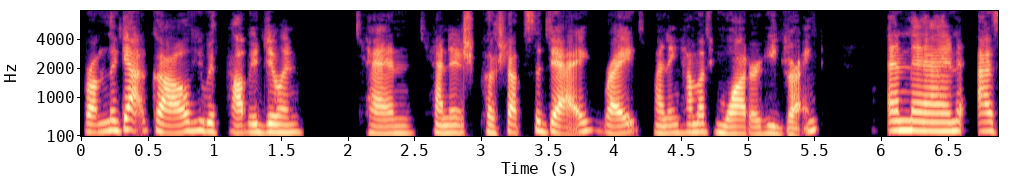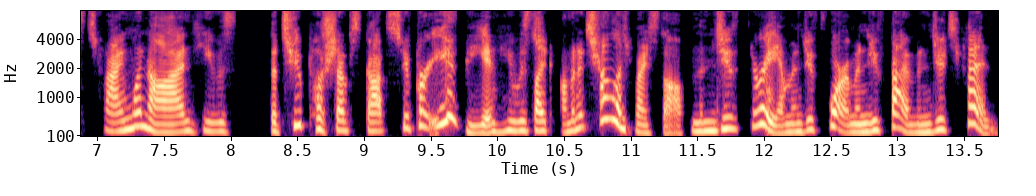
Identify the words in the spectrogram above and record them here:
from the get go, he was probably doing 10, 10 ish push ups a day, right? Depending how much water he drank. And then as time went on, he was, the two push ups got super easy. And he was like, I'm going to challenge myself. I'm going to do three. I'm going to do four. I'm going to do five. I'm going to do 10.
